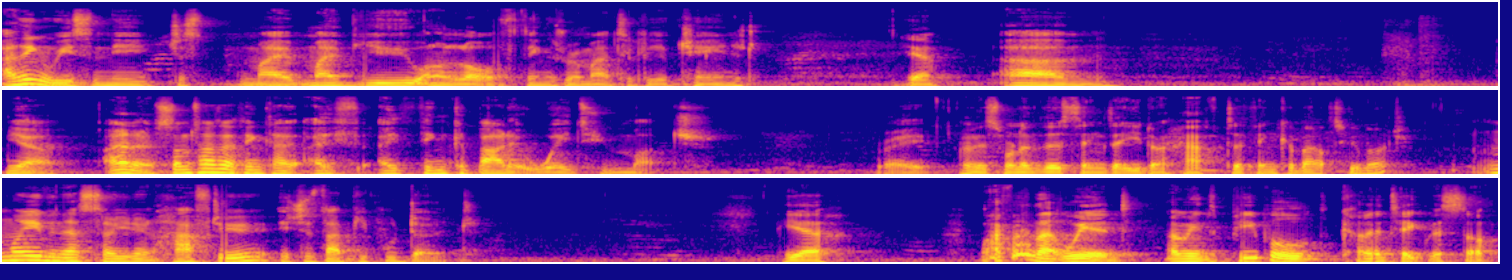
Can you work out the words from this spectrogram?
I think recently, just my my view on a lot of things romantically have changed. yeah. Um, yeah, I don't know. Sometimes I think I, I, I think about it way too much, right? And it's one of those things that you don't have to think about too much. Not even necessarily you don't have to. It's just that people don't. Yeah. Well, I find that weird. I mean, people kind of take this stuff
